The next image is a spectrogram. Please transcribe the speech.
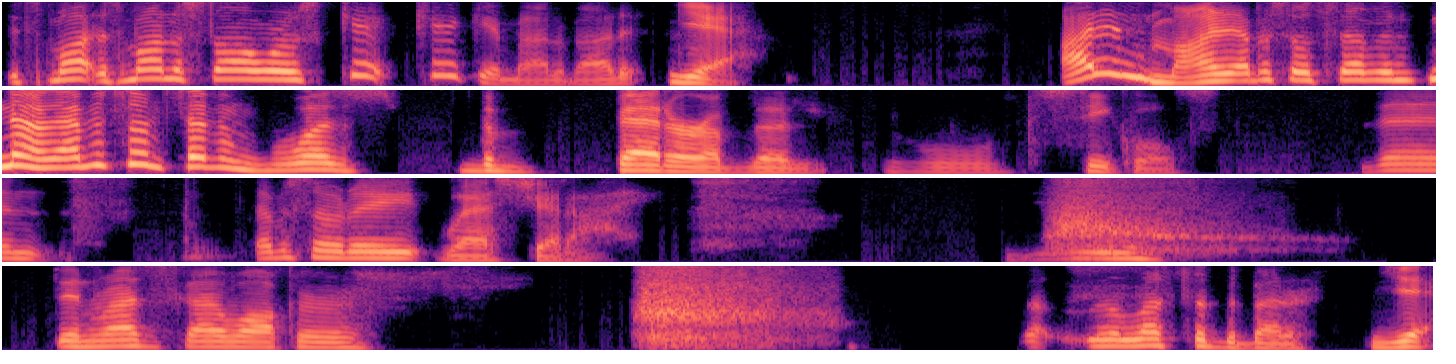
it's my it's modern Star Wars. Can't can't get mad about it. yeah. I didn't mind episode seven. No, episode seven was the better of the sequels. Then episode eight, Last Jedi. then Rise of Skywalker. The the less said, the better. Yeah.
